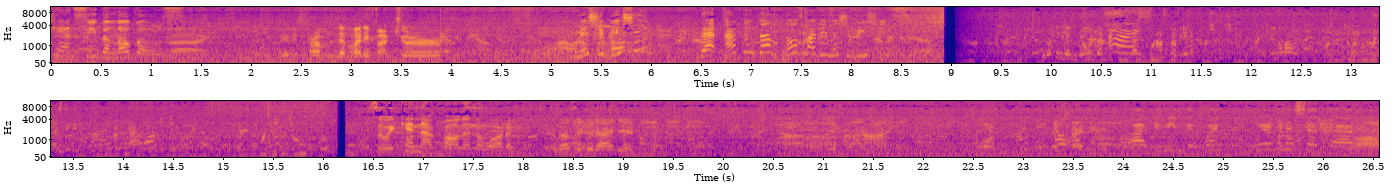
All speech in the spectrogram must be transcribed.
can't see the logos. Right. Maybe from the manufacturer. Mitsubishi? That I think that those might be Mitsubishis. So it cannot fall in the water. Yeah, that's a good idea. You mean that when we're gonna set that? Wow.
